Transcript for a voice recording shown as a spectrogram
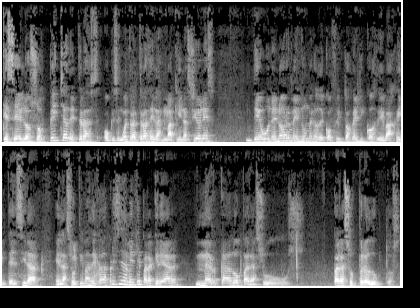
que se lo sospecha detrás o que se encuentra detrás de las maquinaciones de un enorme número de conflictos bélicos de baja intensidad en las últimas décadas, precisamente para crear mercado para sus, para sus productos.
